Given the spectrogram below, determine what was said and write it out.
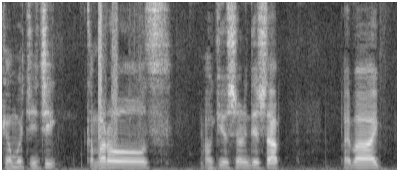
今日も一日頑張ろう青木よしのりでした。バイバイ。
